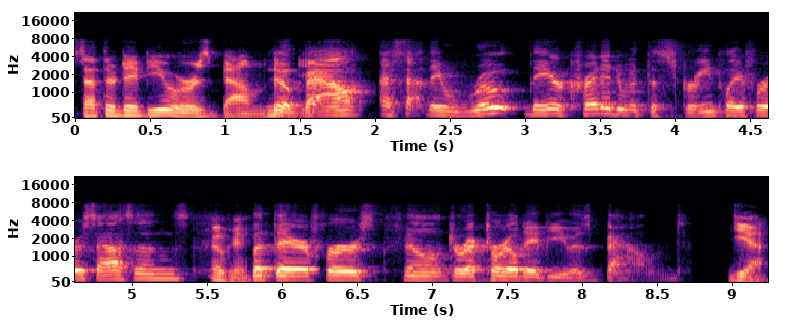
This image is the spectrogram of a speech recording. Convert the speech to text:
is that their debut or is Bound? No, debut? Bound. They wrote. They are credited with the screenplay for Assassins, Okay, but their first film directorial debut is Bound. yeah,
